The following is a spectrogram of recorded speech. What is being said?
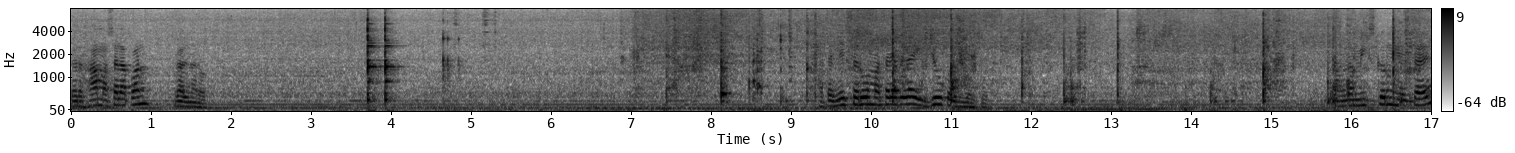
तर हा मसाला आपण घालणार आहोत. आता हे सर्व मसाले आपल्याला एकजीव करून घ्यायचे. चांगला मिक्स करून घ्यायचा आहे.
